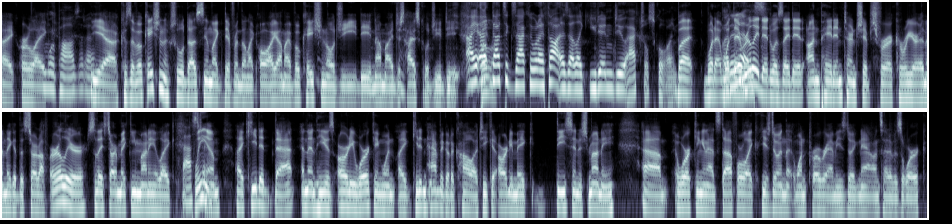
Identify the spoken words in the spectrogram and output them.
like or like More positive. yeah, because the vocational school does seem like different than like oh I got my vocational GED, not my just high school GED. I, I But- that's exactly what I thought. Is that like you didn't do actual schooling? But what what it they really did was they did unpaid internships for a career, and then they get to start off earlier, so they start making money. Like Faster. Liam, like he did that, and then he was already working when like he didn't have to go to college; he could already make decentish money um, working in that stuff, or like he's doing that one program he's doing now inside of his work.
